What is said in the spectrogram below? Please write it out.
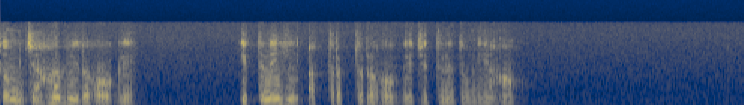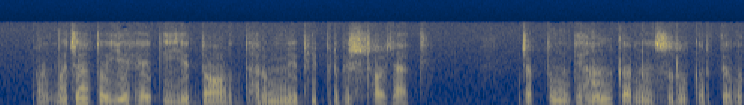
तुम जहाँ भी रहोगे, इतने ही अतृप्त रहोगे जितने तुम यहाँ हो। पर मज़ा तो यह है कि ये दौड़ धर्म में भी प्रविष्ट हो जाती। जब तुम ध्यान करना शुरू करते हो,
